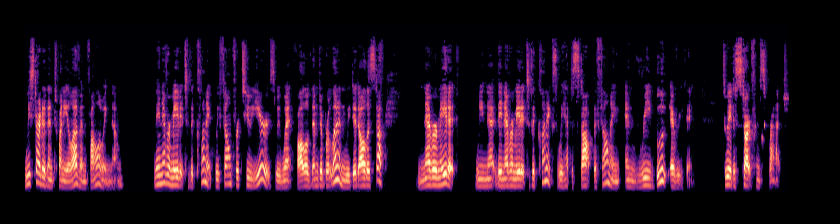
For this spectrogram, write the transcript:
we started in 2011 following them. They never made it to the clinic. We filmed for 2 years. We went followed them to Berlin. We did all this stuff. Never made it. We ne- they never made it to the clinic, so we had to stop the filming and reboot everything. So we had to start from scratch.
